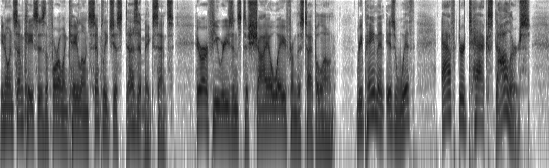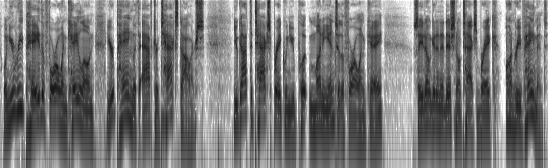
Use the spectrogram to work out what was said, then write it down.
You know, in some cases, the 401k loan simply just doesn't make sense. Here are a few reasons to shy away from this type of loan. Repayment is with after tax dollars. When you repay the 401k loan, you're paying with after tax dollars. You got the tax break when you put money into the 401k, so you don't get an additional tax break on repayment.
